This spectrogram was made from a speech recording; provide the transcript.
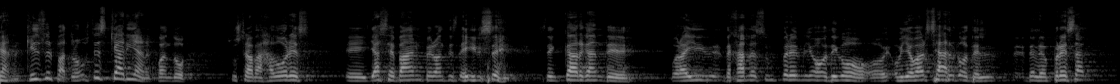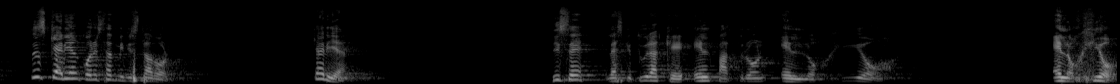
Vean, ¿qué es el patrón? ¿Ustedes qué harían cuando sus trabajadores eh, ya se van, pero antes de irse se encargan de por ahí dejarles un premio, digo, o, llevarse algo de la empresa? ¿Ustedes qué harían con este administrador? ¿Qué harían? Dice la escritura que el patrón elogió, elogió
